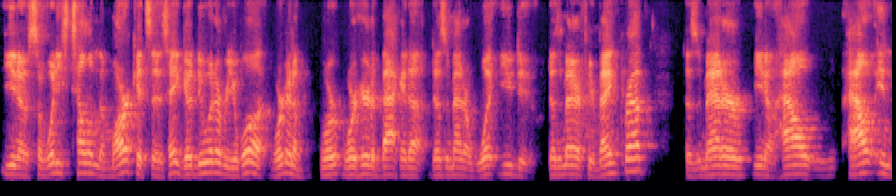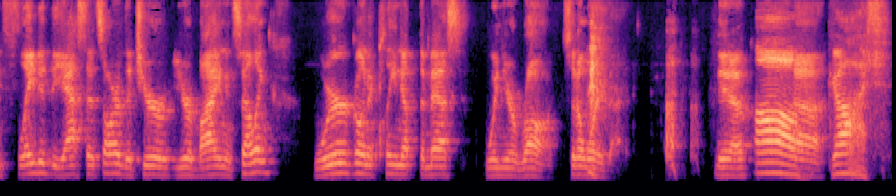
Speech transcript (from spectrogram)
You know, so what he's telling the markets is, "Hey, go do whatever you want. We're gonna we're we're here to back it up. Doesn't matter what you do. Doesn't matter if you're bankrupt. Doesn't matter you know how how inflated the assets are that you're you're buying and selling. We're going to clean up the mess when you're wrong. So don't worry about it." You know. Oh uh, gosh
